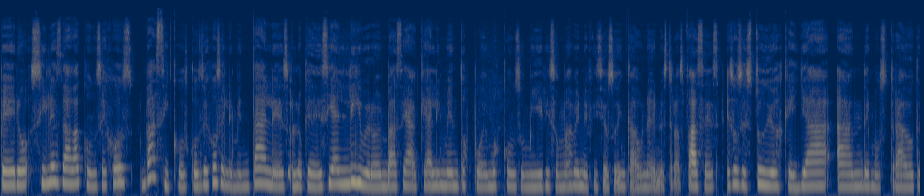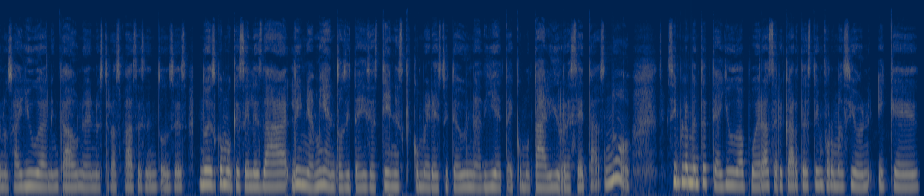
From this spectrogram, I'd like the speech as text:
pero sí les daba consejos básicos, consejos elementales o lo que decía el libro en base a qué alimentos podemos consumir y son más beneficiosos en cada una de nuestras fases. Esos estudios que ya han demostrado que nos ayudan en cada una de nuestras fases, entonces no es como que se les da lineamientos y te dices tienes que comer esto y te doy una dieta y como tal y recetas, no, simplemente te ayuda a poder acercarte a esta información y que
